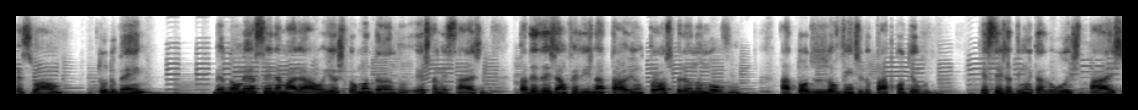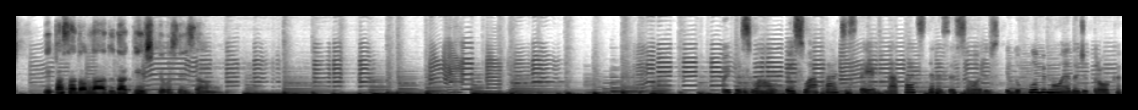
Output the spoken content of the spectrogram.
Pessoal, tudo bem? Meu nome é Acene Amaral e eu estou mandando esta mensagem para desejar um Feliz Natal e um próspero Ano Novo a todos os ouvintes do Papo Conteúdo. Que seja de muita luz, paz e passado ao lado daqueles que vocês amam. Oi, pessoal. Eu sou a Tati Ster, da Tati Ster Acessórios e do Clube Moeda de Troca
